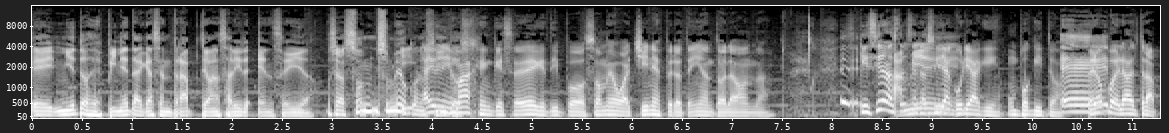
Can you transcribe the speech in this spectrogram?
eh, nietos de Spinetta que hacen trap, te van a salir enseguida. O sea, son, son medio Y hay una imagen que se ve que tipo son medio guachines, pero tenían toda la onda. Quisieron a hacerse mí- la Siria Kuriaki, un poquito. Eh, pero por el lado del trap.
